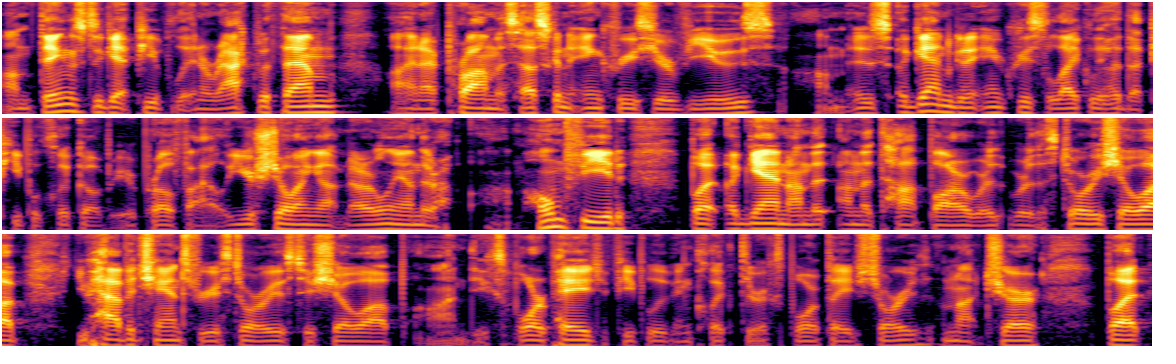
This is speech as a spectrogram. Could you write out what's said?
um, things to get people to interact with them. Uh, and I promise that's going to increase your views. Um, it's again, going to increase the likelihood that people click over your profile. You're showing up not only on their um, home feed, but again, on the, on the top bar where, where the stories show up, you have a chance for your stories to show up on the explore page. If people even click through explore page stories, I'm not sure, but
